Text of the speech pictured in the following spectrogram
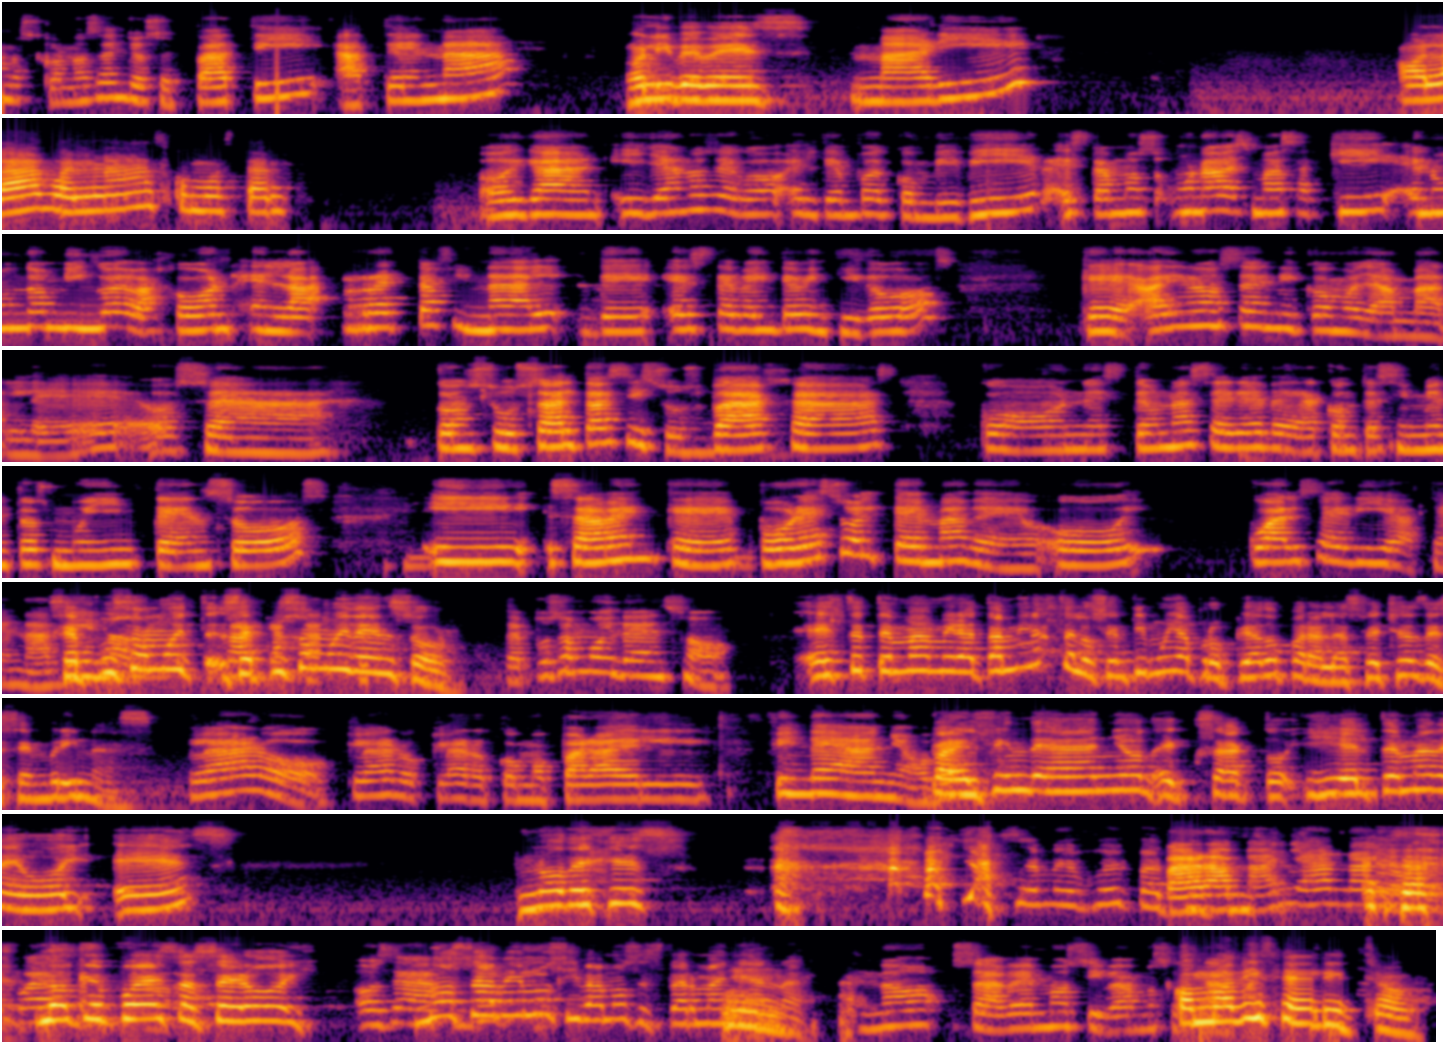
no nos conocen, yo soy Patti, Atena. Oli, bebés. Mari. Hola, buenas, ¿cómo están? Oigan, y ya nos llegó el tiempo de convivir. Estamos una vez más aquí en un domingo de bajón en la recta final de este 2022, que ahí no sé ni cómo llamarle, ¿eh? o sea, con sus altas y sus bajas, con este, una serie de acontecimientos muy intensos. Y saben que por eso el tema de hoy, ¿cuál sería, Se puso muy, se puso muy denso. Se puso muy denso. Este tema, mira, también hasta lo sentí muy apropiado para las fechas decembrinas. Claro, claro, claro, como para el fin de año. Para el fin de año, exacto. Y el tema de hoy es, no dejes, ya se me fue. Para mañana. Lo que, puedes, hacer hoy. O sea, no sabemos si vamos a estar mañana. No sabemos si vamos a Como dice el dicho.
